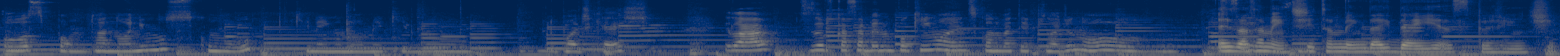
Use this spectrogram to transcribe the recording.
os.anônimos com U, que nem o nome aqui do, do podcast. E lá precisa ficar sabendo um pouquinho antes quando vai ter episódio novo. Exatamente, e também dá ideias pra gente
